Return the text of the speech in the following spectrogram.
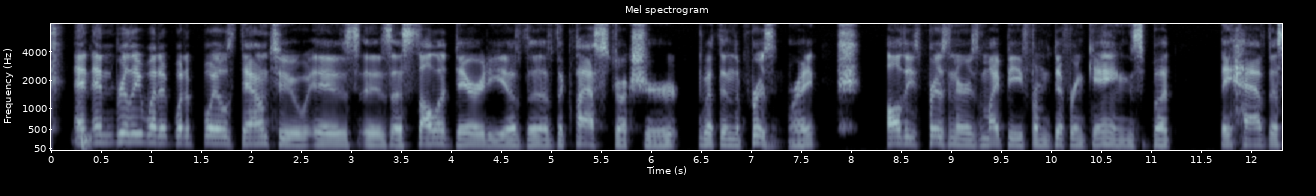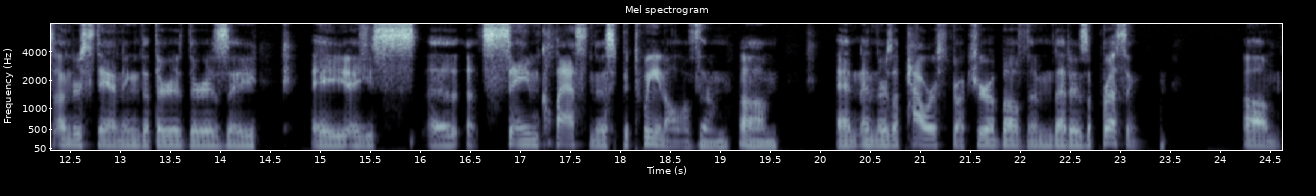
and and really what it what it boils down to is is a solidarity of the of the class structure within the prison, right? All these prisoners might be from different gangs, but they have this understanding that there there is a a a same classness between all of them. Um and and there's a power structure above them that is oppressing them. Um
